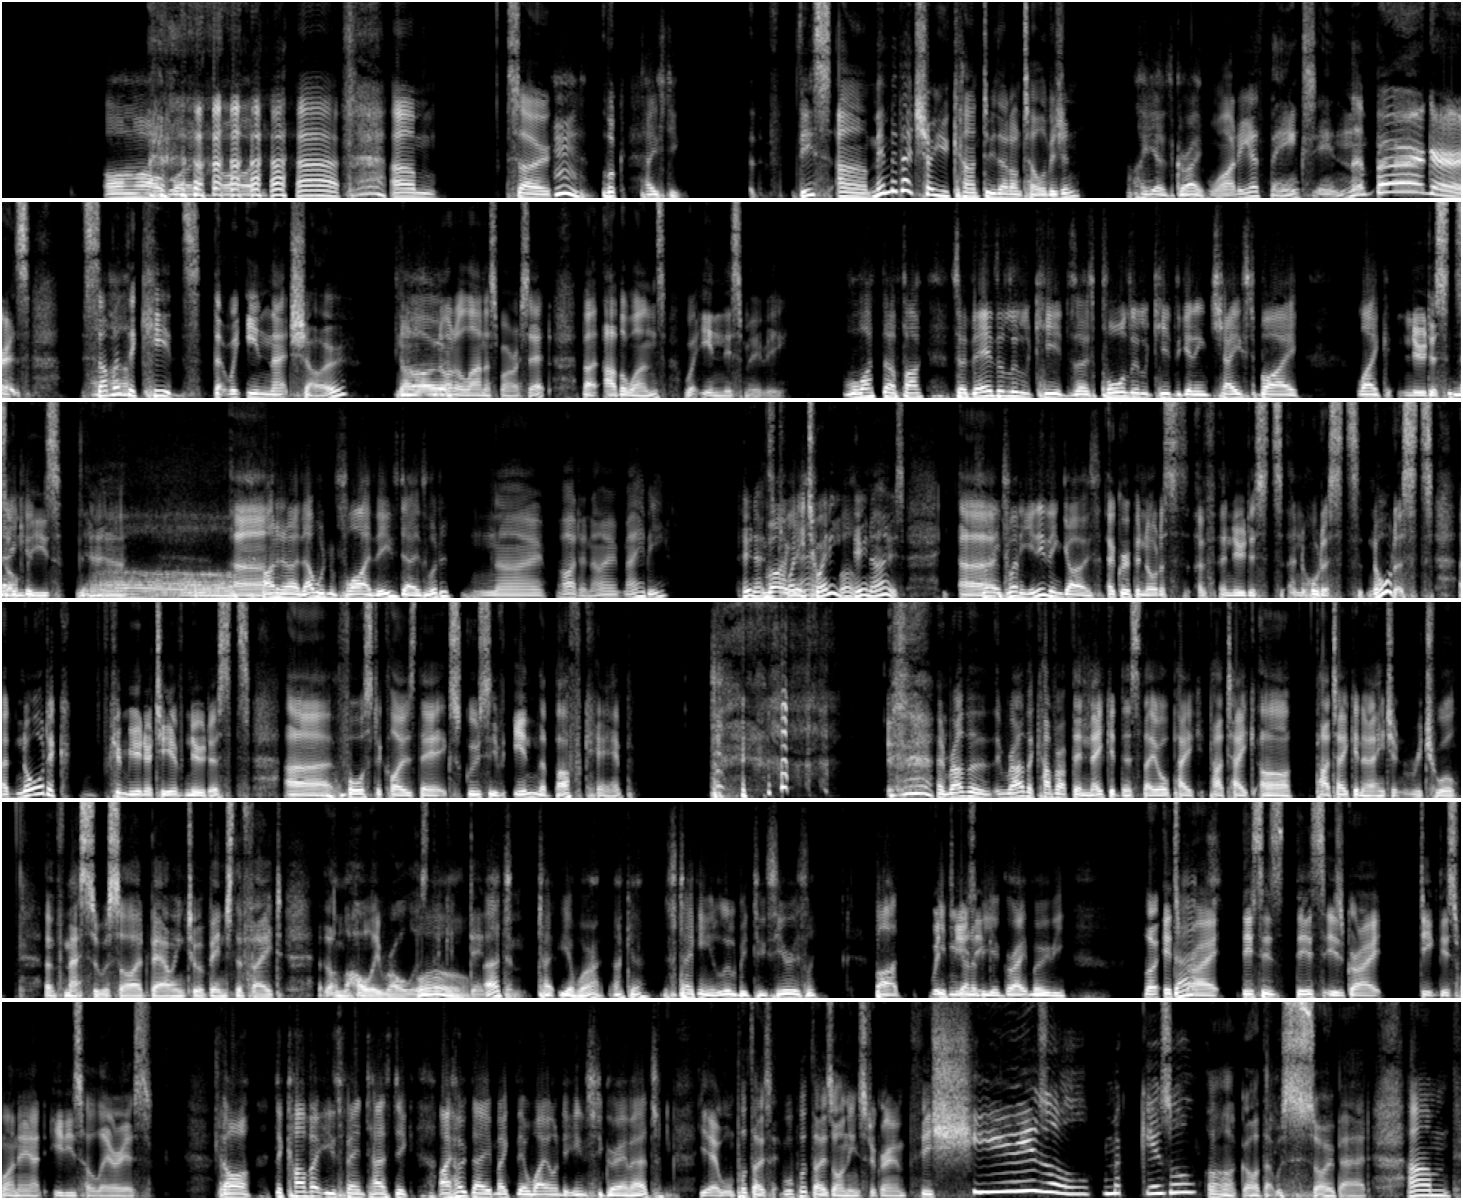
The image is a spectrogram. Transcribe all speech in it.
Oh my god, um, so Mm. look, tasty. this. Uh, remember that show? You can't do that on television. Oh yeah, it's great. What do you think's in the burgers? Some Uh-huh. of the kids that were in that show, No. not Alanis Morissette, but other ones were in this movie. What the fuck? So they're the little kids. Those poor little kids are getting chased by, like, Nudist Naked. zombies. Yeah. oh, Uh, I don't know. That wouldn't fly these days, would it? No, I don't know. Maybe. Who knows? Well, yeah, 2020. well. Who knows? Uh, 2020, anything goes. a group of nudists, of uh, nudists, and nudists, nudists, a Nordic community of nudists, uh, forced to close their exclusive in the buff camp. and rather rather cover up their nakedness, they all pay, partake uh, partake in an ancient ritual of mass suicide, vowing to avenge the fate on the holy rollers that Whoa, condemned that's them. ta- yeah, right. Okay, it's taking it a little bit too seriously, but With it's going to be a great movie. Look, it's That's- great. This is this is great. Dig this one out. It is hilarious. Oh, the cover is fantastic. I hope they make their way onto Instagram ads. Yeah, we'll put those. We'll put those on Instagram. For shizzle, McGizzle. Oh god, that was so bad. Um,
